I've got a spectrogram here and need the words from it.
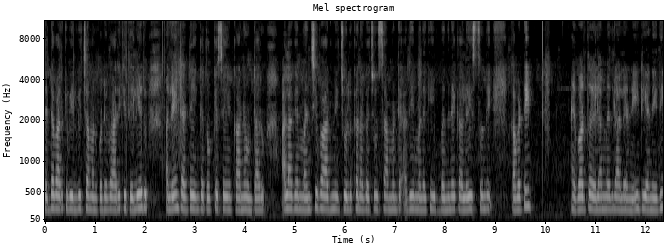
చెడ్డవారికి విలువిచ్చామనుకోండి వారికి తెలియదు. వాళ్ళు ఏంటంటే ఇంకా తొక్కేసే కానీ ఉంటారు. అలాగే మంచి వారిని చులకనగా చూసామంటే అది మనకి ఇబ్బందినే కలిగిస్తుంది. కాబట్టి ఎవరితో ఎలా మెదలాలి ఏంటి అనేది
